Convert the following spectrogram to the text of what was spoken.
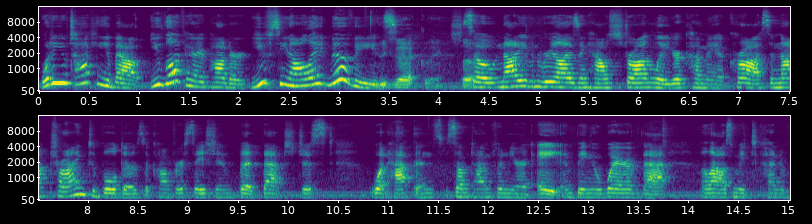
What are you talking about? You love Harry Potter. You've seen all eight movies. Exactly. So, So, not even realizing how strongly you're coming across and not trying to bulldoze a conversation, but that's just what happens sometimes when you're an eight, and being aware of that allows me to kind of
